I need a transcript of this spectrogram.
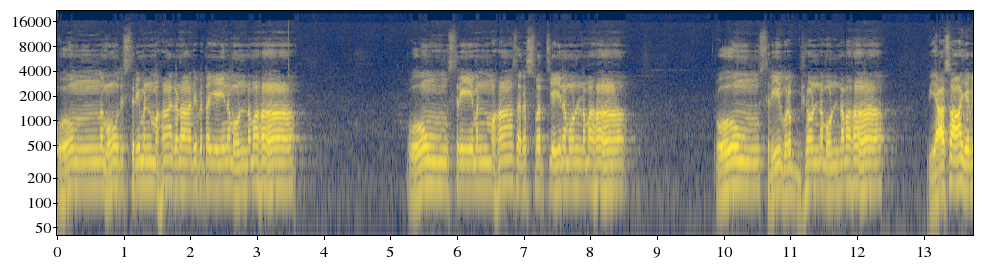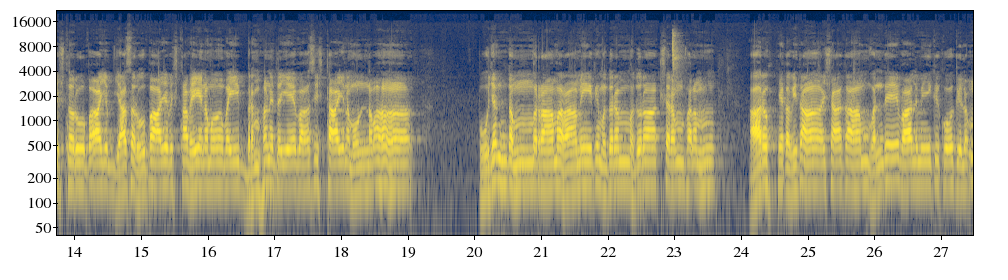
ఓం నమో శ్రీమన్మహాగణాధిపతయే నమో నమ. ఓం శ్రీమన్మహాసరస్వత్యై నమో నమ. ఓం శ్రీ గురుభ్యోన్నమో నమ. వ్యాసాయ విష్ణురూపాయ వ్యాసరూపాయ విష్ణవే నమో వై బ్రహ్మణితయే వాసిష్ఠాయ నమో నమ. పూజంతం రామ రామేతి మధురం మధురాక్షరం ఫలం. ఆరుహ్య కవితాశాఖాం వందే వాల్మీకి కోకిలం.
